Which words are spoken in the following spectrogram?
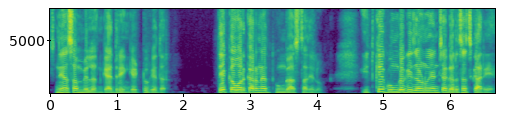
स्नेहसंमेलन गॅदरिंग गेट टुगेदर ते कव्हर करण्यात गुंग असतात हे लोक. इतके गुंग की जणू यांच्या घरचंच कार्य आहे.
